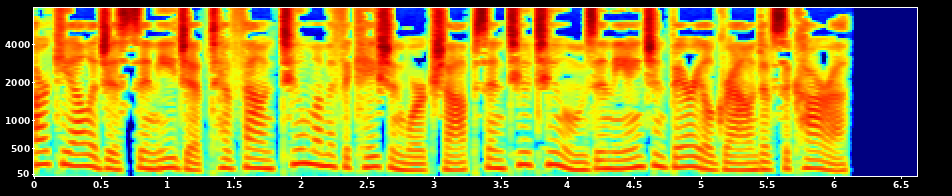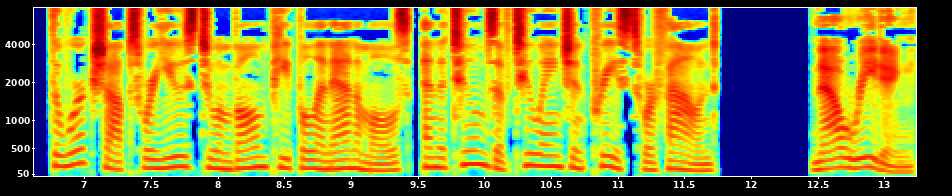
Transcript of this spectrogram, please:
Archaeologists in Egypt have found two mummification workshops and two tombs in the ancient burial ground of Saqqara. The workshops were used to embalm people and animals, and the tombs of two ancient priests were found. Now reading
